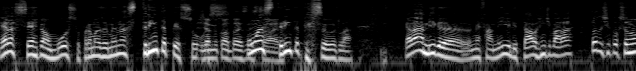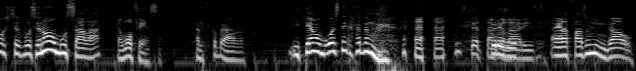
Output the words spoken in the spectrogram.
Ela serve almoço para mais ou menos umas 30 pessoas. Já me contou essa Umas história. 30 pessoas lá. Ela é amiga da minha família e tal. A gente vai lá. Todo dia que você não, se você não almoçar lá, É uma ofensa. ela fica brava. E tem almoço e tem café da manhã. Espetacular exemplo, isso. ela faz um mingau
